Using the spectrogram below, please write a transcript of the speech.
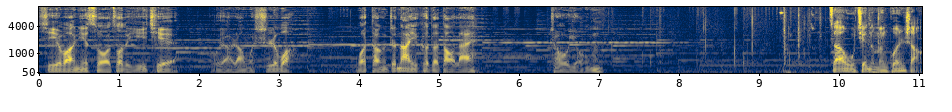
希望你所做的一切不要让我失望。我等着那一刻的到来，周勇。杂物间的门关上，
